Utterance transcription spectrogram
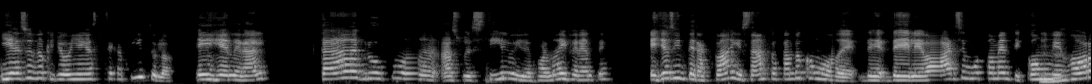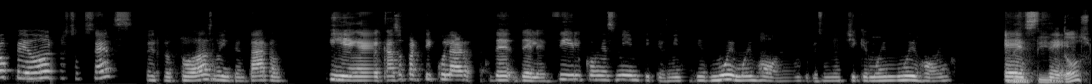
Y eso es lo que yo vi en este capítulo. En general, cada grupo a su estilo y de forma diferente, ellas interactuaban y estaban tratando como de, de, de elevarse mutuamente, con mejor o peor suceso, pero todas lo intentaron. Y en el caso particular de, de Lefil con Sminty, que Sminty es muy, muy joven, porque es una chica muy, muy joven, este, 22,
